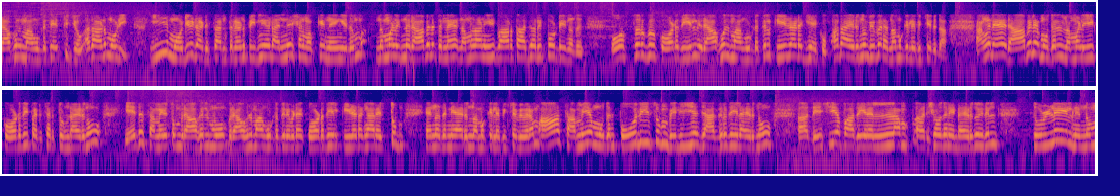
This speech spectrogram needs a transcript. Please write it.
രാഹുൽ മാങ്കുട്ടത്തെ എത്തിച്ചു. അതാണ് മൊഴി. ഈ മൊഴിയുടെ അടിസ്ഥാനത്തിലാണ് പിന്നീട് അന്വേഷണം ഒക്കെ നീങ്ങിയതും നമ്മൾ ഇന്ന് രാവിലെ തന്നെ നമ്മളാണ് ഈ വാർത്ത ആദ്യം റിപ്പോർട്ട് ചെയ്യുന്നത്. ഓസ്തുർഗ് കോടതിയിൽ രാഹുൽ മാങ്കൂട്ടത്തിൽ കീഴടങ്ങിയേക്കും. അതായിരുന്നു വിവരം നമുക്ക് ലഭിച്ചിരുന്ന അങ്ങനെ രാവിലെ മുതൽ നമ്മൾ ഈ കോടതി പരിസരത്തുണ്ടായിരുന്നു. ഏത് സമയത്തും രാഹുൽ രാഹുൽ മാങ്കൂട്ടത്തിൽ ഇവിടെ കോടതിയിൽ കീഴടങ്ങാൻ എത്തും എന്ന് തന്നെയായിരുന്നു നമുക്ക് ലഭിച്ച വിവരം. ആ സമയം മുതൽ പോലീസും വലിയ ജാഗ്രതയിലായിരുന്നു. ദേശീയപാതയിലെല്ലാം പരിശോധന ഉണ്ടായിരുന്നു. ഇതിൽ തുള്ളിയിൽ നിന്നും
